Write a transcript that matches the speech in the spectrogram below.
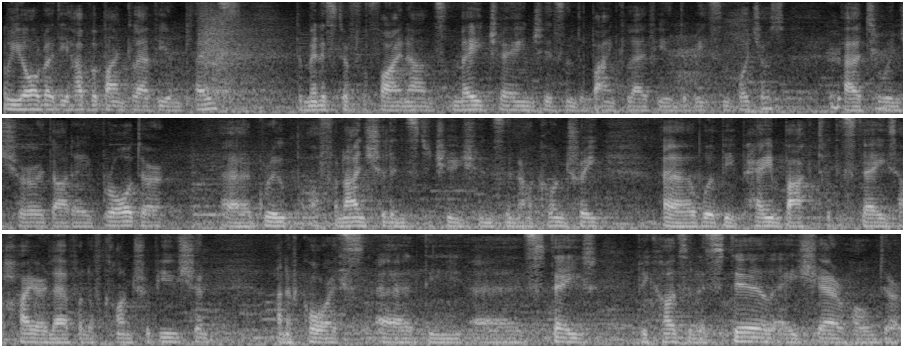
We already have a bank levy in place. The Minister for Finance made changes in the bank levy in the recent budget uh, to ensure that a broader group of financial institutions in our country uh, will be paying back to the state a higher level of contribution. And of course, uh, the uh, state, because it is still a shareholder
